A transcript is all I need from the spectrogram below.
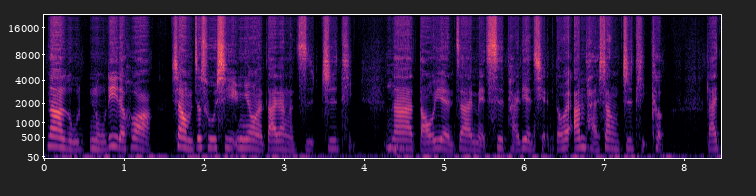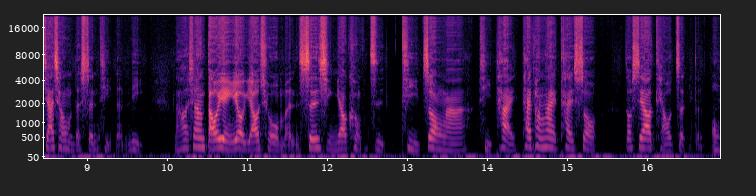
那努努力的话，像我们这出戏运用了大量的肢肢体，那导演在每次排练前都会安排上肢体课，来加强我们的身体能力。然后像导演也有要求我们身形要控制，体重啊、体态，太胖太太瘦都是要调整的。哦，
